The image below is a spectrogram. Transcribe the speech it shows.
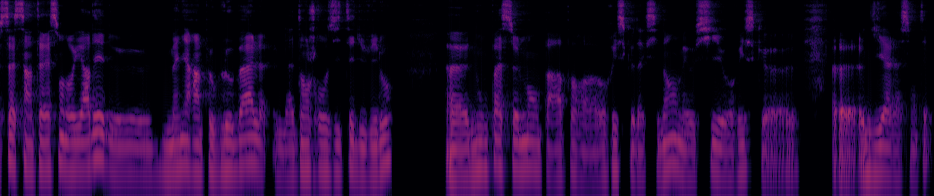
ça, c'est intéressant de regarder de, de, manière un peu globale la dangerosité du vélo non pas seulement par rapport au risque d'accident, mais aussi au risque lié à la santé.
